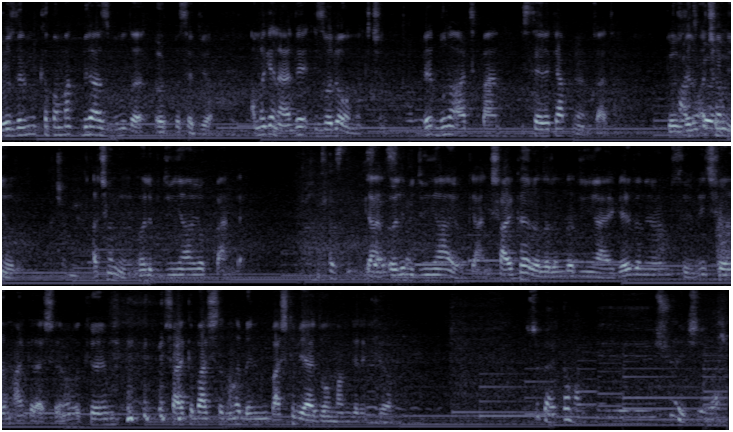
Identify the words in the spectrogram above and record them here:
Gözlerimi kapamak biraz bunu da örtbas ediyor. Ama genelde izole olmak için. Ve bunu artık ben isteyerek yapmıyorum zaten. Gözlerimi Artık öyle. açamıyorum. Açamıyorum. Açamıyorum. Öyle bir dünya yok bende. Fantastik. Yani öyle süper. bir dünya yok. Yani şarkı aralarında dünyaya geri dönüyorum, suyumu içiyorum, arkadaşlarıma bakıyorum. şarkı başladığında benim başka bir yerde olmam gerekiyor. Süper tamam. Ee, şöyle bir şey var.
